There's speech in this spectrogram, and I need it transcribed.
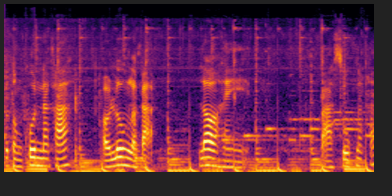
ก็ต้องคนนะคะ เอาลงแล้วก็ล่อให้ปลาซุกนะคะ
